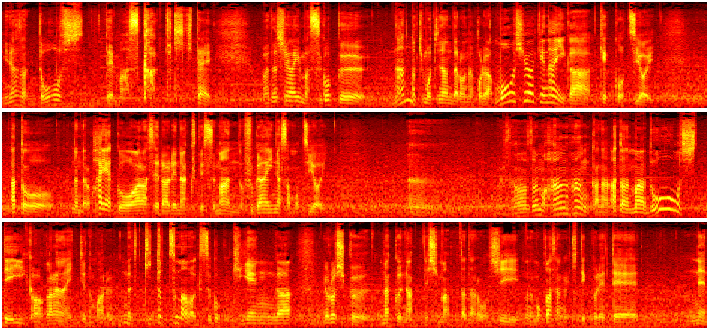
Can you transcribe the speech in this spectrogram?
皆さんどうしてますかって聞きたい。私は今すごく何の気持ちなんだろうなこれは。申し訳ないが結構強い。あとなんだろう早く終わらせられなくてすまんの不甲斐なさも強い。うん。それも半々かな。あとはまあどうしていいかわからないっていうのもある。きっと妻はすごく機嫌がよろしくなくなってしまっただろうしお母さんが来てくれてね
